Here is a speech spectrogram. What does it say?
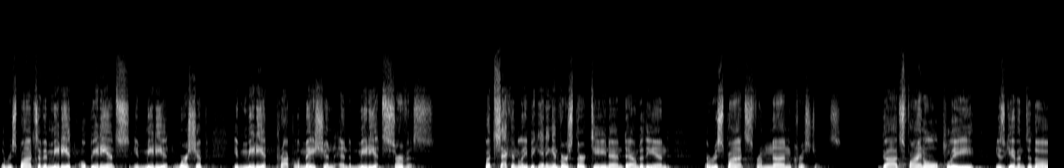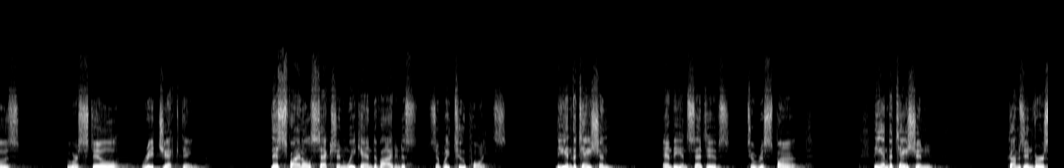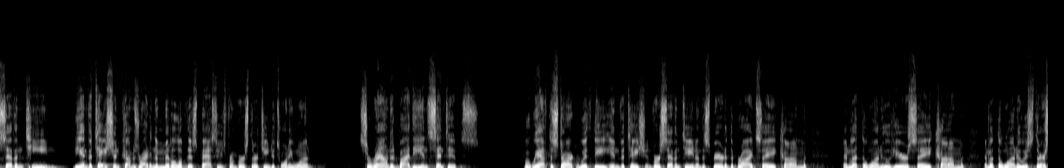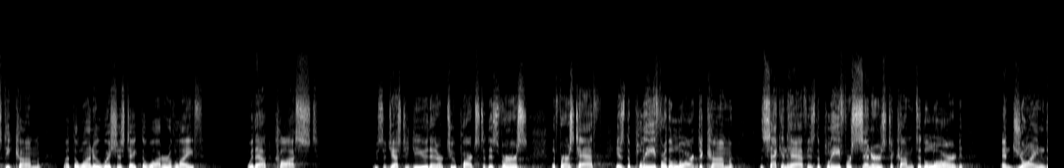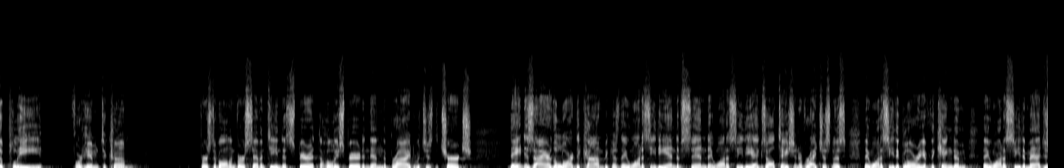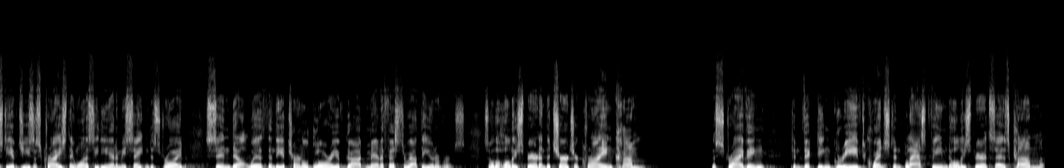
The response of immediate obedience, immediate worship, immediate proclamation, and immediate service. But secondly, beginning in verse 13 and down to the end, a response from non-Christians. God's final plea is given to those who are still rejecting. This final section we can divide into simply two points. The invitation and the incentives to respond. The invitation comes in verse 17. The invitation comes right in the middle of this passage from verse 13 to 21, surrounded by the incentives. But we have to start with the invitation. Verse 17, and the Spirit and the bride say, Come, and let the one who hears say, Come, and let the one who is thirsty come, let the one who wishes take the water of life without cost. We suggested to you that there are two parts to this verse. The first half is the plea for the Lord to come. The second half is the plea for sinners to come to the Lord and join the plea for Him to come. First of all, in verse 17, the Spirit, the Holy Spirit, and then the bride, which is the church, they desire the Lord to come because they want to see the end of sin. They want to see the exaltation of righteousness. They want to see the glory of the kingdom. They want to see the majesty of Jesus Christ. They want to see the enemy Satan destroyed, sin dealt with, and the eternal glory of God manifest throughout the universe. So the Holy Spirit and the church are crying, come. The striving, convicting, grieved, quenched, and blasphemed Holy Spirit says, come.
